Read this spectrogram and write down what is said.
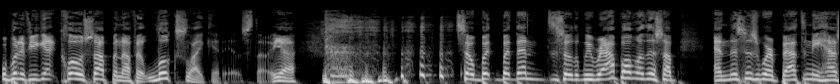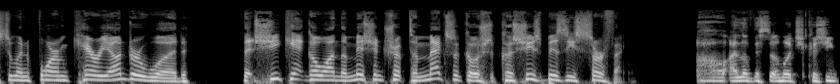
Well, but if you get close up enough, it looks like it is, though. Yeah. so, but but then, so that we wrap all of this up, and this is where Bethany has to inform Carrie Underwood that she can't go on the mission trip to Mexico because she's busy surfing. Oh, I love this so much because she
